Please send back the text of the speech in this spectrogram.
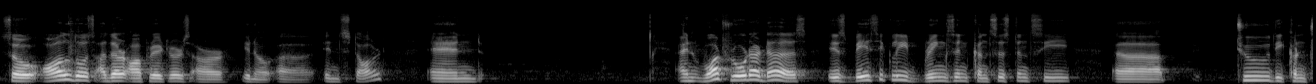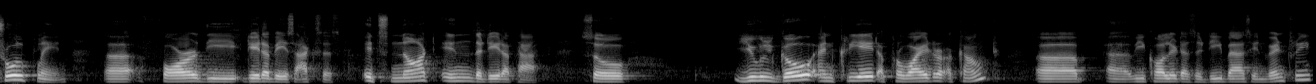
So all those other operators are, you know, uh, installed. And and what Rhoda does is basically brings in consistency uh, to the control plane uh, for the database access. It's not in the data path. So you will go and create a provider account. Uh, uh we call it as a DBaaS inventory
